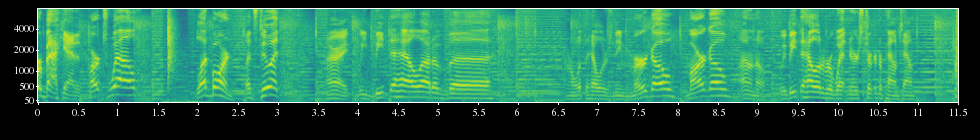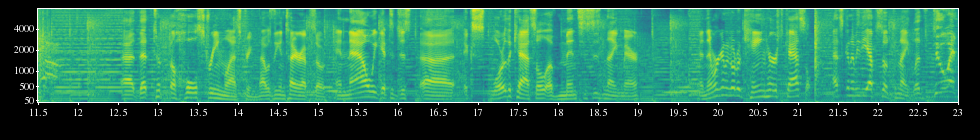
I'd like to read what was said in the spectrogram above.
we're back at it. Part 12, Bloodborne. Let's do it. All right, we beat the hell out of, uh, I don't know what the hell her name, Murgo? Margo? I don't know. We beat the hell out of her wet nurse, took her to Pound Town. Uh, that took the whole stream last stream. That was the entire episode. And now we get to just uh, explore the castle of Mensis' Nightmare. And then we're gonna go to Cainhurst Castle. That's gonna be the episode tonight. Let's do it!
